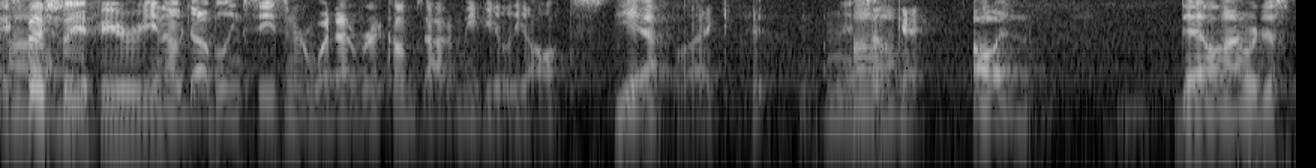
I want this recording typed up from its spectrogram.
especially Um, if you're you know doubling season or whatever, it comes out immediately alts. Yeah. Like it, it's Um, okay. Oh, and Dale and I were just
